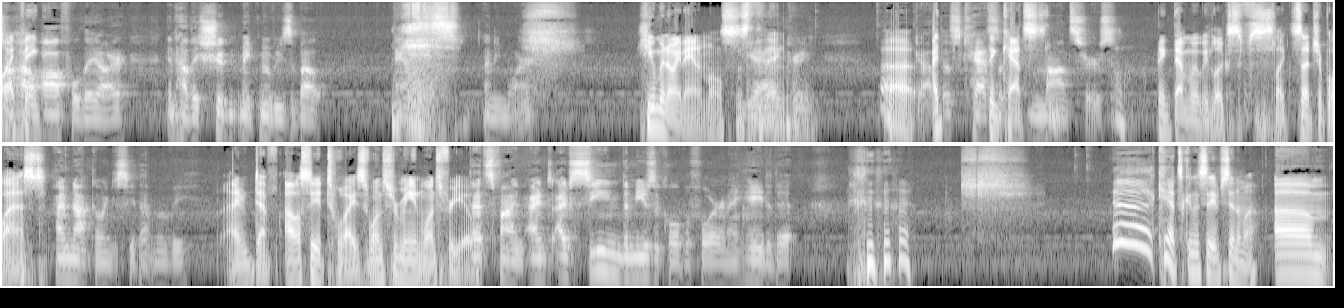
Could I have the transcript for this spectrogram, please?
saw I how think awful they are and how they shouldn't make movies about animals anymore. humanoid animals is Yeah, the I thing. agree. Uh, God, I those cats think look like cats. monsters. Think that movie looks like such a blast. I'm not going to see that movie. I'm def. I'll see it twice, once for me and once for you. That's fine. I, I've seen the musical before and I hated it. Eh, Cat's gonna save cinema. Um,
